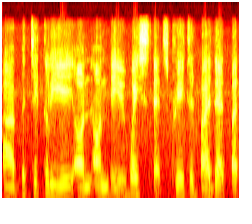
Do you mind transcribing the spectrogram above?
uh, particularly on, on the waste that's created by that. But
